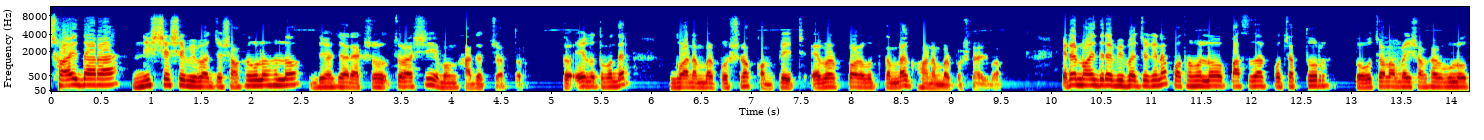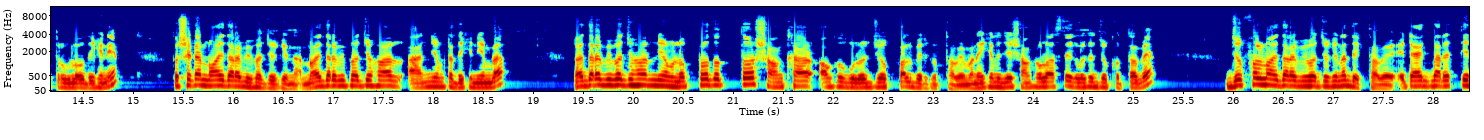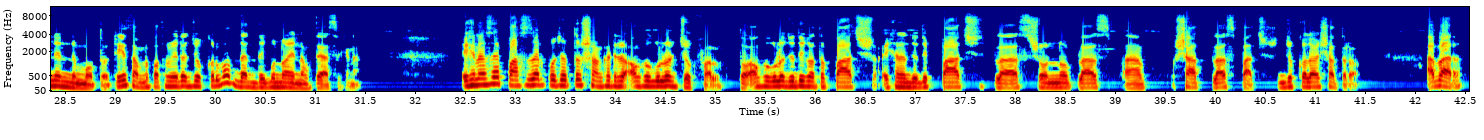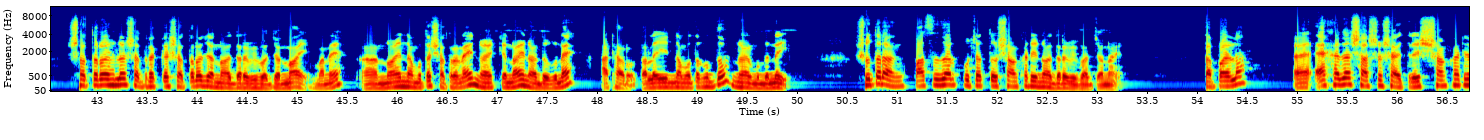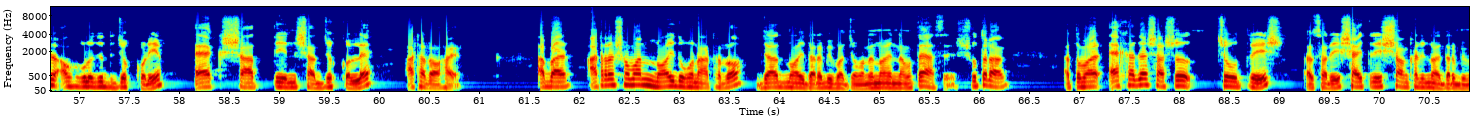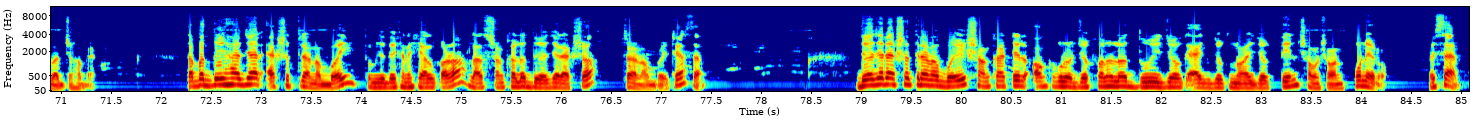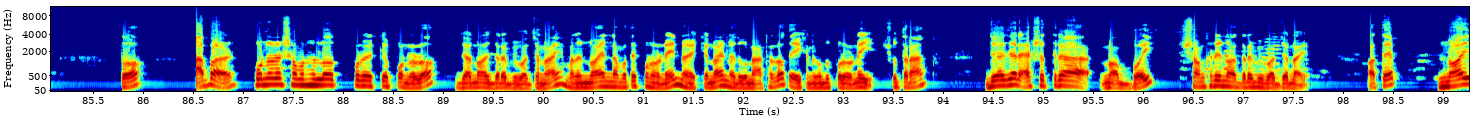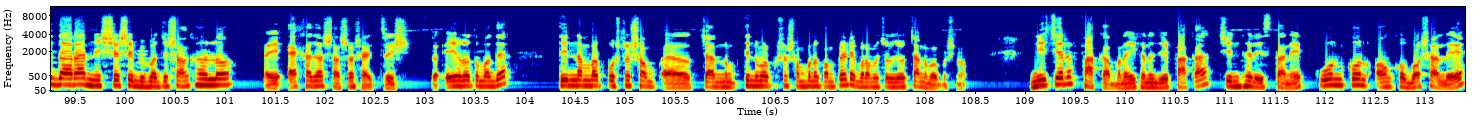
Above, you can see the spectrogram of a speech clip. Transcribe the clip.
ছয় দ্বারা নিঃশেষে বিভাজ্য সংখ্যাগুলো হলো দুই হাজার একশো চুরাশি এবং হাজার চুয়াত্তর। তো এলো তোমাদের গ নাম্বার প্রশ্ন কমপ্লিট এবার পরবর্তীতে আমরা ঘ নাম্বার প্রশ্ন আসব। এটা নয় দ্বারা বিভাজ্য কিনা? প্রথম হলো পাঁচ হাজার পঁচাত্তর। তো চলো আমরা এই সংখ্যাগুলো উত্তরগুলো দেখে নিই। তো সেটা নয় দ্বারা বিভাজ্য কিনা? নয় দ্বারা বিভাজ্য হওয়ার নিয়মটা দেখে নিই আমরা। নয় দ্বারা বিভাজ্য হওয়ার নিয়ম হলো প্রদত্ত সংখ্যার অঙ্কগুলোর যোগফল বের করতে হবে। মানে এখানে যে সংখ্যাগুলো আছে, এগুলোকে যোগ করতে হবে। যোগফল নয় দ্বারা বিভাজ্য কিনা দেখতে হবে। এটা একবারে তিনের মতো, ঠিক আছে? আমরা প্রথমে এটা যোগ করব দেন দেখব নয়ের নামতে আছে কিনা। এখানে আছে পাঁচ হাজার পঁচাত্তর সংখ্যাটির অঙ্কগুলোর যোগফল। তো অঙ্কগুলো যদি কত? পাঁচ, এখানে যদি পাঁচ প্লাস শূন্য প্লাস সাত প্লাস পাঁচ, যোগ করলে হয় সতেরো। আবার সতেরো হলো সতেরো কে সতেরো, যা নয় দ্বারা বিভাজ্য নয় মানে নয় নামতে সতেরো নেই নয় কে নয় নয় দুগুণে আঠারো। তাহলে এই নামতা কিন্তু নয়ের মধ্যে নেই। সুতরাং পাঁচ হাজার পঁচাত্তর সংখ্যাটি নয় দ্বারা বিভাজ্য নয়। তারপর হলো এক হাজার সাতশো সাঁত্রিশ সংখ্যাটির অঙ্কগুলো যদি যোগ করি, এক, সাত, তিন, সাত যোগ করলে আঠারো হয়। আবার আঠারো সমান নয় দুগুণ আঠারো, যা নয় দ্বারা বিভাজ্য মানে নয়ের নামতে আছে। সুতরাং তোমার এক হাজার সাতশো চৌত্রিশ সরি সাঁত্রিশ সংখ্যাটি নয় দ্বারা বিভাজ্য হবে। তারপর দুই হাজার একশো তিরানব্বই, তুমি যদি এখানে খেয়াল করো লাস্ট সংখ্যা হলো দুই হাজার একশো তিরানব্বই, ঠিক আছে? দুই হাজার একশো তিরানব্বই সংখ্যাটির অঙ্কগুলোর যোগফল হলো দুই যোগ এক যোগ নয় যোগ তিন সমান সমান পনেরো বুঝছে তো আবার পনেরো সমান হলো পনেরো কে পনেরো, যা নয় দ্বারা বিভাজ্য নয় মানে নয়ের নামতে পনেরো নেই, নয় কে নয় নয় দুগুণ আঠারো, তো এখানে কিন্তু পনেরো নেই। সুতরাং দুই হাজার একশো তিরানব্বই সংখ্যাটি নয় দ্বারা বিভাজ্য নয়। অতএব নয় দ্বারা নিঃশেষে বিভাজ্য সংখ্যা হলো এক হাজার সাতশো সাঁত্রিশ তো এই হলো তোমাদের তিন নম্বর প্রশ্ন তিন নম্বর প্রশ্ন সম্পূর্ণ কমপ্লিট এবার আমরা চলে যাব চার নম্বর প্রশ্ন। নিচের ফাঁকা মানে এখানে যে ফাঁকা, চিহ্নের স্থানে কোন কোন অঙ্ক বসালে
